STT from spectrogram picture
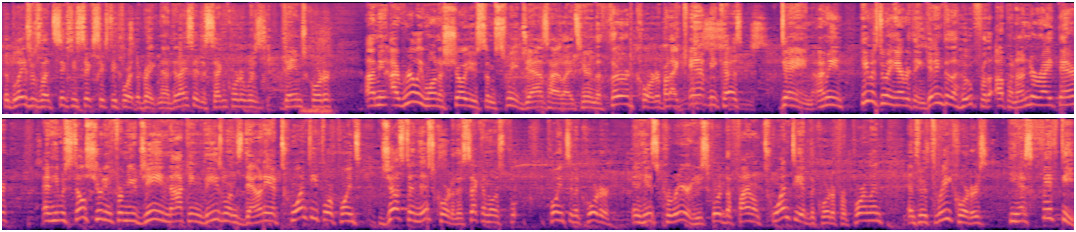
The Blazers led 66 64 at the break. Now, did I say the second quarter was Dame's quarter? I mean, I really want to show you some sweet jazz highlights here in the third quarter, but I can't because Dame. I mean, he was doing everything, getting to the hoop for the up and under right there, and he was still shooting from Eugene, knocking these ones down. He had 24 points just in this quarter, the second most points in a quarter in his career. He scored the final 20 of the quarter for Portland, and through three quarters, he has 50.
